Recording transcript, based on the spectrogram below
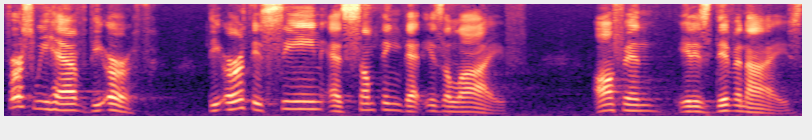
First, we have the earth. The earth is seen as something that is alive. Often, it is divinized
